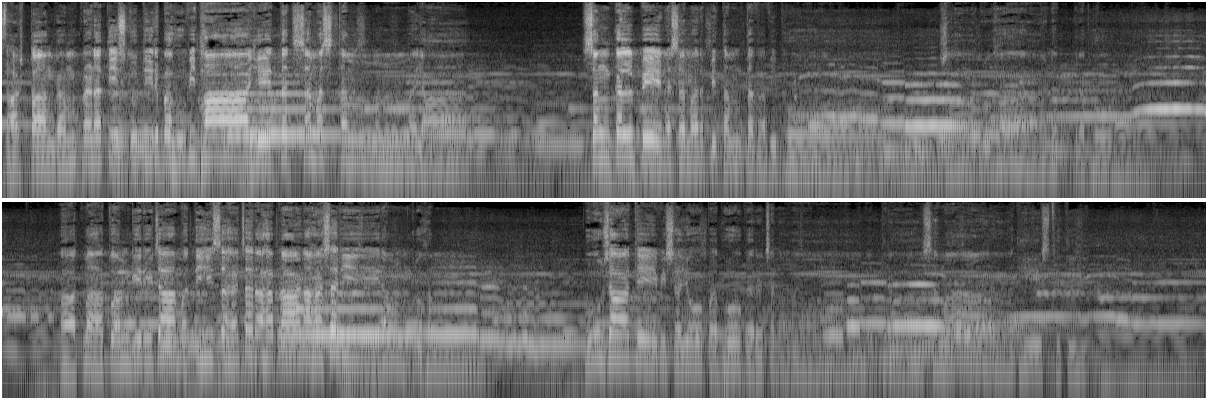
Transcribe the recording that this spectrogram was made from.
साष्टाङ्गं प्रणतिस्तुतिर्बहुविधा एतत्समस्तं मया। सङ्कल्पेन समर्पितं तव विभो। प्रभो। आत्मा त्वं गिरिजामतिः सहचरः प्राणः शरीरं गृहम्। पूजा ते विषयोपभोगरचना निद्रा समाधिस्थितिः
